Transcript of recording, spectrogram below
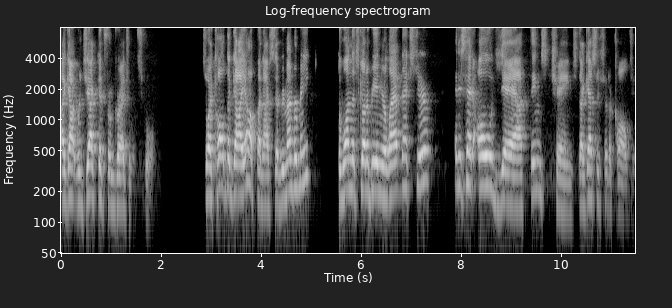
I got rejected from graduate school. So I called the guy up and I said, Remember me? The one that's going to be in your lab next year? And he said, Oh, yeah, things changed. I guess I should have called you.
